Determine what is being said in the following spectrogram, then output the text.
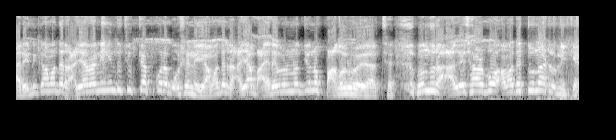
আর এদিকে আমাদের রাজা রানী কিন্তু চুপচাপ করে বসে নেই। আমাদের রাজা বাইরে বেরোনোর জন্য পাগল হয়ে যাচ্ছে। বন্ধুরা, আগে ছাড়বো আমাদের টুনাটুনিকে।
